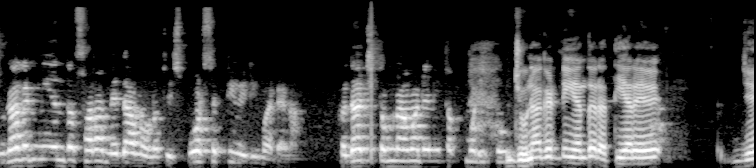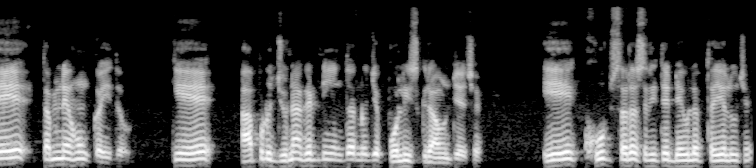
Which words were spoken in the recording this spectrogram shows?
જુનાગઢની અંદર સારા મેદાનો નથી સ્પોર્ટ્સ એક્ટિવિટી માટેના. કદાચ તમને આ માટેની તક મળી તો? જુનાગઢની અંદર અત્યારે જે તમને હું કહી દઉં કે આપણું જુનાગઢની અંદરનું જે પોલીસ ગ્રાઉન્ડ જે છે, એ ખૂબ સરસ રીતે ડેવલપ થયેલું છે.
